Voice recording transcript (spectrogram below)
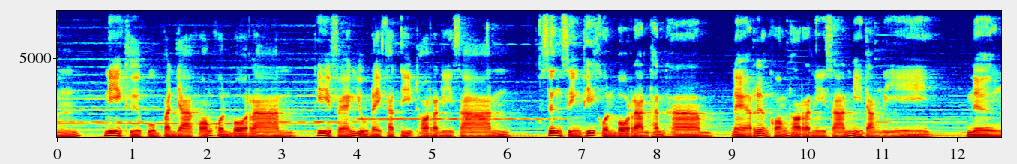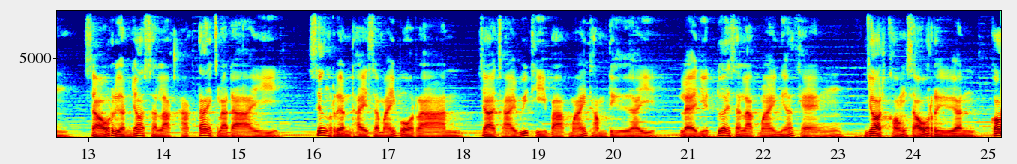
ล นี่คือภูมิปัญญาของคนโบราณ ที่แฝงอยู่ในคติธรณีสาร ซึ่งสิ่งที่คนโบราณท่านห้าม ในเรื่องของธรณีสารมีดังนี้ 1. เสาเรือนยอดสลักหักใต้กระได ซึ่งเรือนไทยสมัยโบราณ จะใช้วิธีบากไม้ทำเดือย และยึดด้วยสลักไม้เนื้อแข็ง ยอดของเสาเรือนก็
